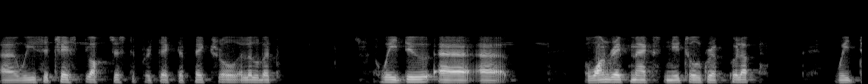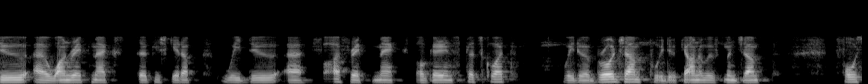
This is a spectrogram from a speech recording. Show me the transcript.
Uh, we use a chest block just to protect the pectoral a little bit. We do a, a, a one rep max neutral grip pull up. We do a one rep max Turkish get up. We do a five rep max Bulgarian split squat. We do a broad jump. We do counter movement jump force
